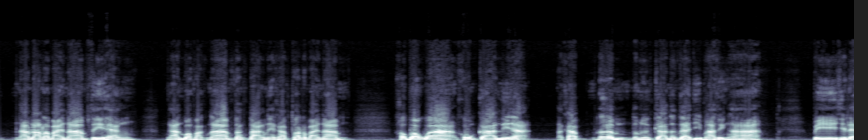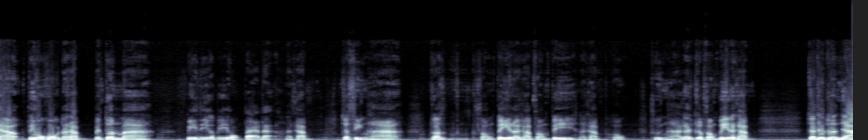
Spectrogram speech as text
ำน้ำรางระบายน้ำสี่แห่ง งานบ่อพักน้ำต่างๆเนี่ยครับท่อระบายน้ำเขาบอกว่าโครงการเนี้ยนะครับเริ่มดำเนินการตั้งแต่ 25 สิงหา ปีที่แล้วปี 66 นะครับ เป็นต้นมาปีนี้ก็ปี 68 แล้วนะครับ จะสิงหาก็ 2 ปีแล้วครับ 2 ปีนะครับ6สิงหาก็เกือบ 2 ปีแล้วครับ จะที่สัญญา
